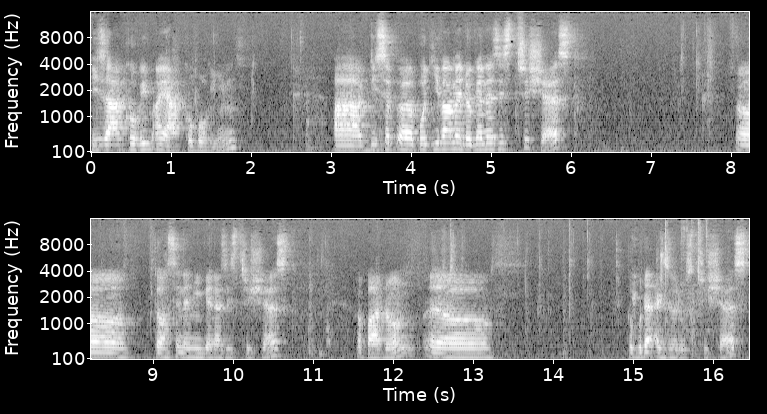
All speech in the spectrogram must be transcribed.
Izákovým a Jákobovým. A když se eh, podíváme do Genesis 3.6, eh, to asi není Genesis 3.6, oh, pardon, eh, to bude Exodus 3.6.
